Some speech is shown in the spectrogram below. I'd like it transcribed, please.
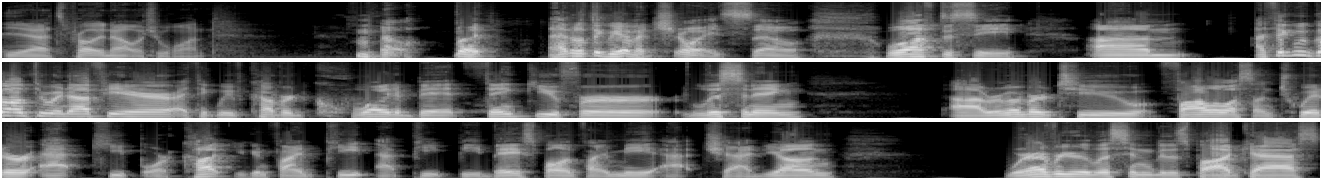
Yeah, it's probably not what you want. No, but I don't think we have a choice. So we'll have to see. Um, I think we've gone through enough here. I think we've covered quite a bit. Thank you for listening. Uh, remember to follow us on Twitter at Keep or Cut. You can find Pete at Pete B Baseball and find me at Chad Young. Wherever you're listening to this podcast,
